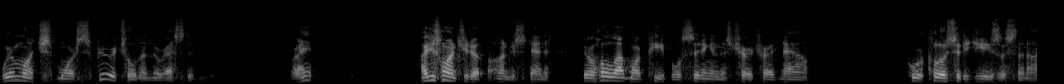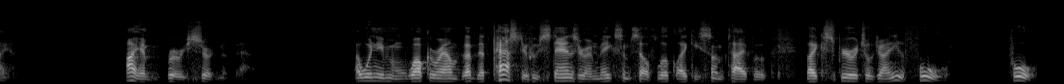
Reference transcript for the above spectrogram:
we're much more spiritual than the rest of you, right? I just want you to understand it. There are a whole lot more people sitting in this church right now who are closer to Jesus than I am. I am very certain of that. I wouldn't even walk around. The pastor who stands there and makes himself look like he's some type of like spiritual giant, he's a fool. Fool.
